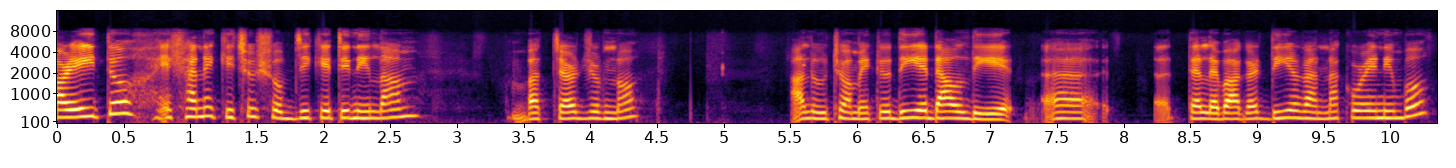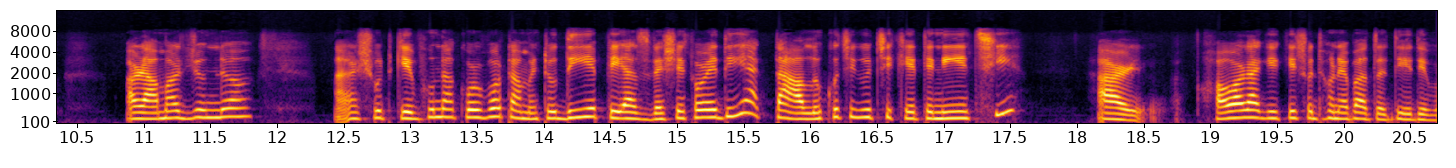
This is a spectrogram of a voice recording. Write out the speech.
আর এই তো এখানে কিছু সবজি কেটে নিলাম বাচ্চার জন্য। আলু, টমেটো দিয়ে, ডাল দিয়ে তেলে বাগার দিয়ে রান্না করে নিব। আর আমার জন্য শুটকি ভুনা করব, টমেটো দিয়ে, পেঁয়াজ বেশি করে দিয়ে একটা আলু কুচি কুচি কেটে নিয়েছি। আর হওয়ার আগে কিছু ধনে পাতা দিয়ে দেব।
